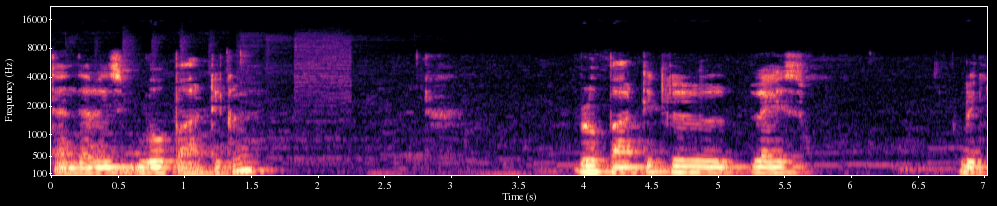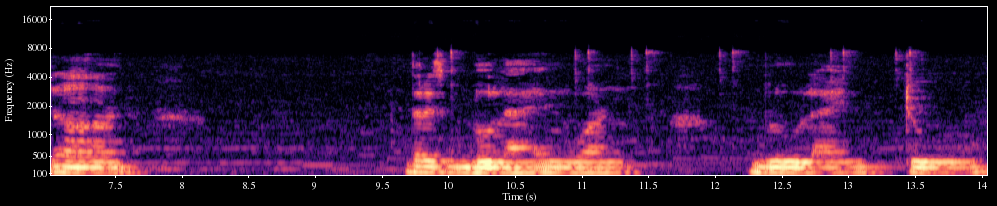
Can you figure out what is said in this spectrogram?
Then there is blue particle. Blue particle lays between there is blue line 1 blue line 2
